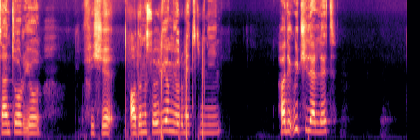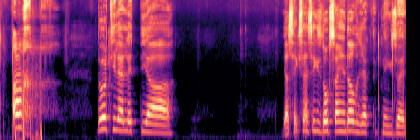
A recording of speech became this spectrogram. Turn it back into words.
Centurio fişi. Adını söyleyemiyorum etkinliğin. Hadi 3 ilerlet. Ah. 4 ilerletti ya. Ya 88-97 alacaktık ne güzel.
